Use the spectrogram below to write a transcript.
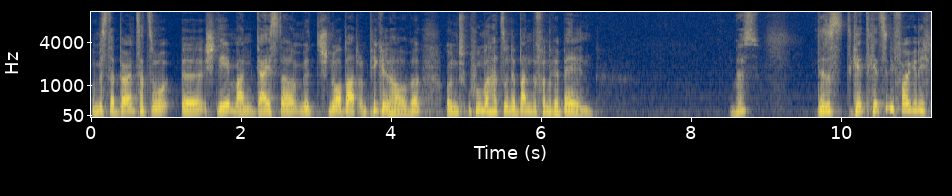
Und Mr. Burns hat so äh, Schneemann-Geister mit Schnurrbart und Pickelhaube und Homer hat so eine Bande von Rebellen. Was? Das ist, kennst, kennst du die Folge nicht?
